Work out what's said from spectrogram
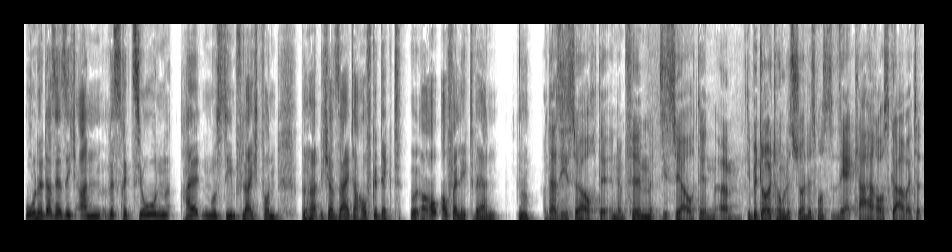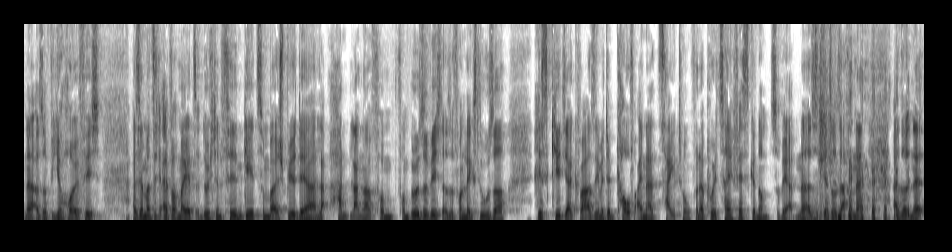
Ohne dass er sich an Restriktionen halten muss, die ihm vielleicht von behördlicher Seite aufgedeckt, auferlegt werden. Ne? Und da siehst du ja auch in dem Film siehst du ja auch den ähm, die Bedeutung des Journalismus sehr klar herausgearbeitet. Ne? Also wie häufig, also wenn man sich einfach mal jetzt durch den Film geht, zum Beispiel der Handlanger vom vom Bösewicht, also von Lex Luthor, riskiert ja quasi mit dem Kauf einer Zeitung von der Polizei festgenommen zu werden. Ne? Also das sind ja so Sachen. Ne? Also ne,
